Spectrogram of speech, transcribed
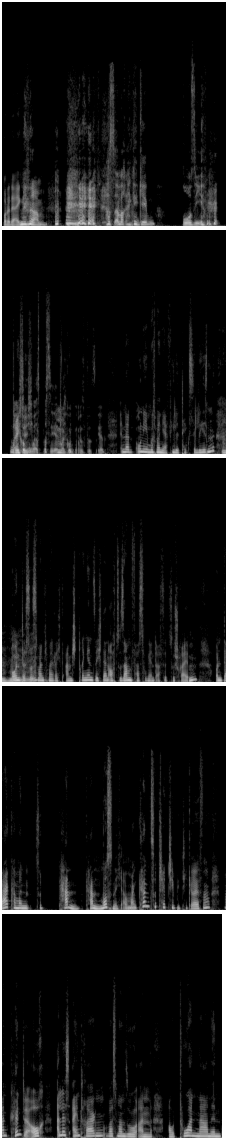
Oder der eigene Name. Hast du einfach eingegeben? Rosi. Mal Richtig. gucken, was passiert. Mal gucken, was passiert. In der Uni muss man ja viele Texte lesen und das ist manchmal recht anstrengend, sich dann auch Zusammenfassungen dafür zu schreiben. Und da kann man zu kann, kann, muss nicht, aber man kann zu ChatGPT greifen. Man könnte auch alles eintragen, was man so an Autorennamen,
